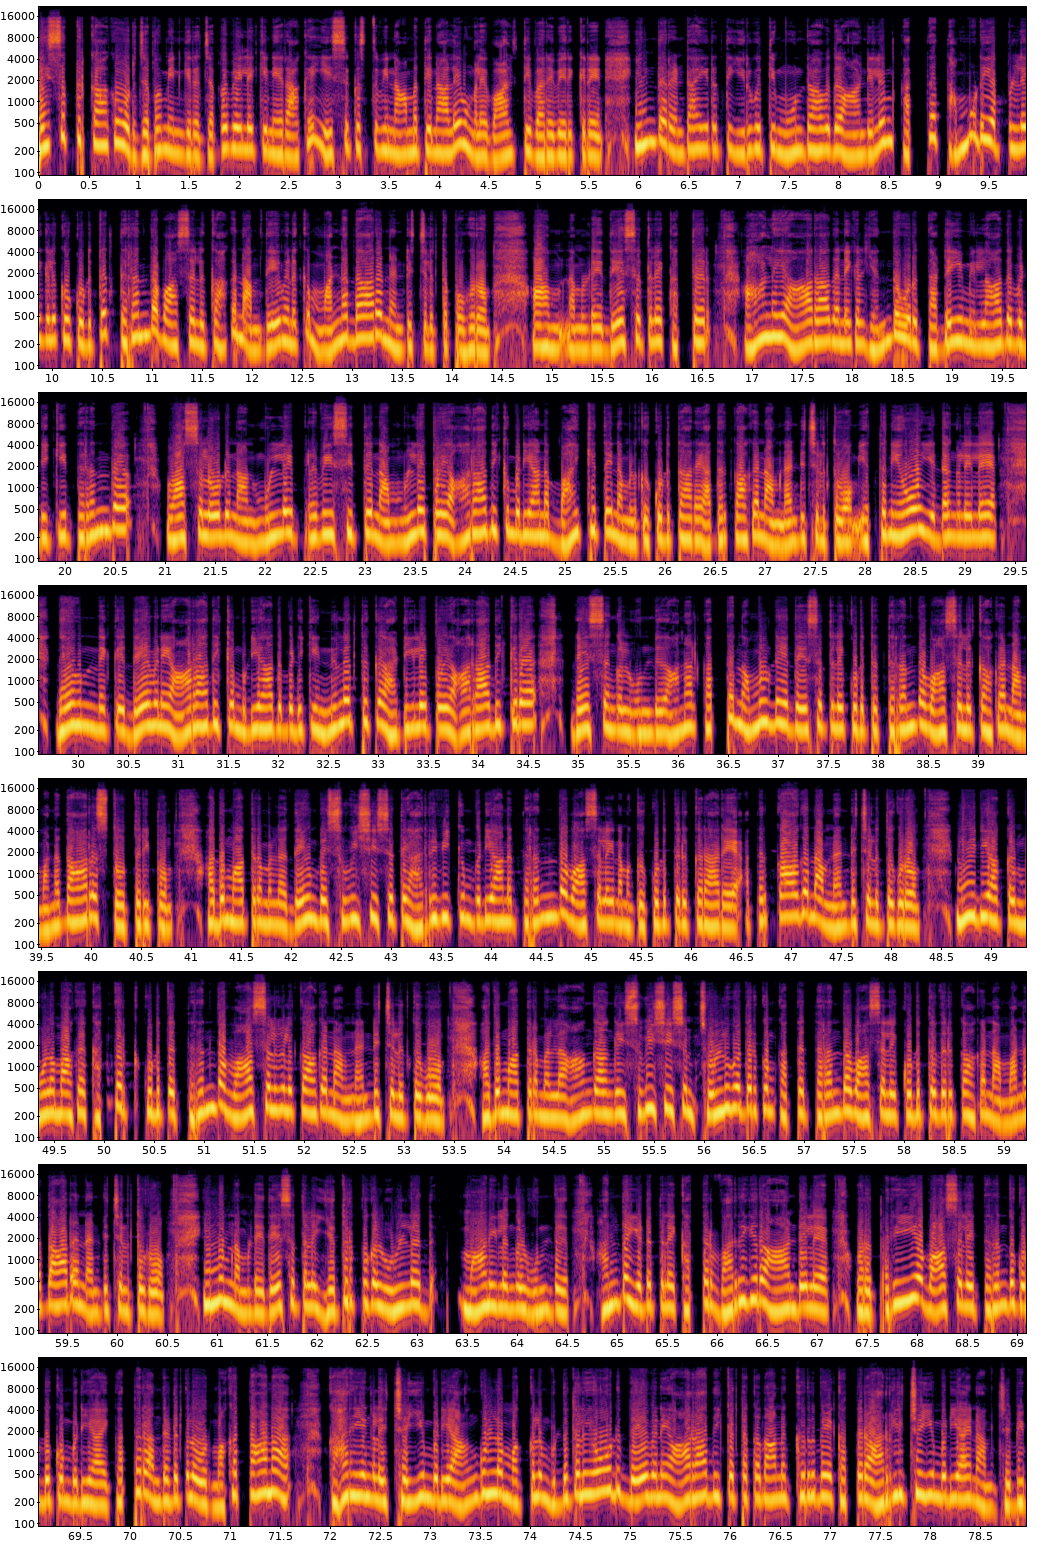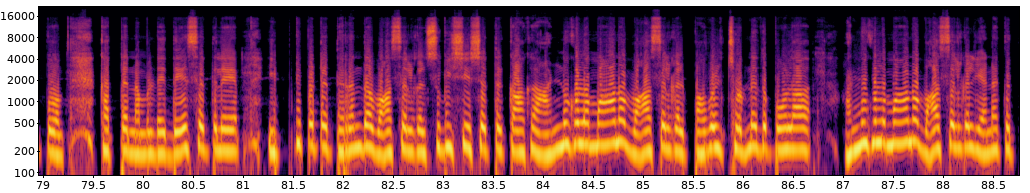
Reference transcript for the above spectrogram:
தேசத்திற்காக ஒரு ஜெபம் என்கிற ஜப வேலைக்கு நேராக இயேசு கிறிஸ்துவின் நாமத்தினாலே உங்களை வாழ்த்தி வரவேற்கிறேன். இந்த ரெண்டாயிரத்தி இருபத்தி மூன்றாவது ஆண்டிலும் கத்த தம்முடைய பிள்ளைகளுக்கு கொடுத்த திறந்த வாசலுக்காக நாம் தேவனுக்கு மனதார நன்றி செலுத்தப் போகிறோம். ஆம் நம்மளுடைய தேசத்திலே கத்தர் ஆலய ஆராதனைகள் எந்த ஒரு தடையும் இல்லாதபடிக்கு திறந்த வாசலோடு நான் முல்லை பிரவேசித்து நாம் முல்லை போய் ஆராதிக்கும்படியான பாக்கியத்தை நம்மளுக்கு கொடுத்தாரே அதற்காக நாம் நன்றி செலுத்துவோம். எத்தனையோ இடங்களிலே தேவனுக்கு தேவனை ஆராதிக்க முடியாதபடிக்கு நிலத்துக்கு அடியிலே போய் ஆராதிக்கிற தேசங்கள் உண்டு. ஆனால் கத்த நம்மளுடைய தேசத்திலே கொடுத்த திறந்த வாசலுக்காக நாம் மனதார ஸ்தோத்தரிப்போம். அது மாத்திரமல்ல தேவனுடைய சுவிசேஷத்தை அறிவிக்கும்படியான திறந்த வாசலை நமக்கு கொடுத்திருக்கிறாரே. அதற்காக நாம் நன்றி செலுத்துகிறோம். மீடியாக்கள் மூலமாக கத்தற்கு கொடுத்த திறந்த வாசல்களுக்காக நாம் நன்றி செலுத்துவோம். அது மாத்திரமல்ல ஆங்காங்கே சுவிசேஷம் சொல்லுவதற்கும் கத்த திறந்த வாசலை கொடுத்ததற்காக நாம் மனதார நன்றி செலுத்துகிறோம். இன்னும் நம்முடைய தேசத்துல எதிர்ப்புகள் உள்ள மாநிலங்கள் உண்டு. அந்த இடத்துல கத்தர் வருகிற ஆண்டில ஒரு பெரிய வாசலை திறந்து கொடுக்கும்படியாய் கத்தர் அந்த இடத்துல ஒரு மகத்தான காரியங்களை செய்யும்படியா அங்குள்ள மக்களும் விடுதலையோடு தேவனை ஆராதிக்கத்தக்கதான கிருபையை கத்தர் அருளி செய்யும்படியாய் நாம் ஜெபிப்போம். கத்தர் நம்மளுடைய தேசத்திலே இப்படிப்பட்ட திறந்த வாசல்கள் சுவிசேஷத்துக்காக அனுகூலமான வாசல்கள் பவுல் சொன்னது போல அனுகூலமான வாசல்கள் எனக்கு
